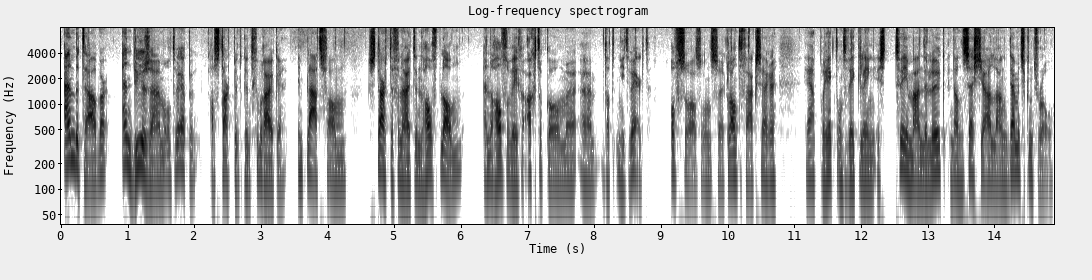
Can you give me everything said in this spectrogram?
en betaalbaar en duurzame ontwerpen als startpunt kunt gebruiken. In plaats van starten vanuit een half plan en er halverwege achterkomen uh, dat het niet werkt. Of zoals onze klanten vaak zeggen, ja, projectontwikkeling is twee maanden leuk en dan zes jaar lang damage control.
